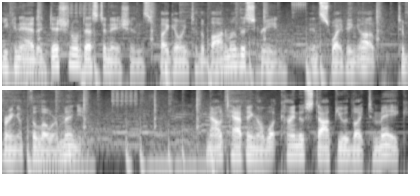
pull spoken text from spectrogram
You can add additional destinations by going to the bottom of the screen and swiping up to bring up the lower menu. Now tapping on what kind of stop you would like to make,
